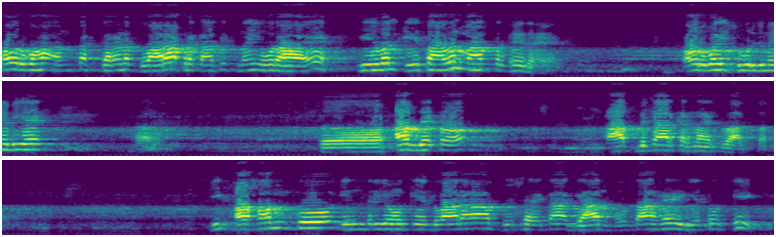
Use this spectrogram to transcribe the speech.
और वहाँ अंतकरण द्वारा प्रकाशित नहीं हो रहा है, केवल एतावन मात्र भेद है। और वही सूर्य में भी है। तो अब देखो, आप विचार करना इस बात पर। कि अहम को इंद्रियों के द्वारा विषय का ज्ञान होता है, ये तो ठीक।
